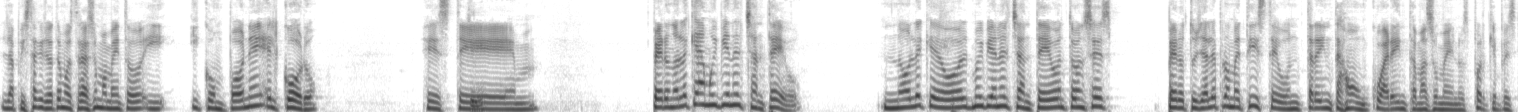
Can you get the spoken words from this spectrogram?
la pista que yo te mostré hace un momento y, y compone el coro, este, pero no le queda muy bien el chanteo. No le quedó muy bien el chanteo, entonces, pero tú ya le prometiste un 30 o un 40 más o menos, porque pues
